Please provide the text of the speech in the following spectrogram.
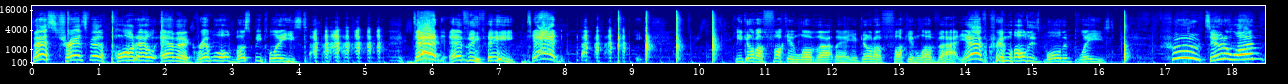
Best transfer to Porto ever. Grimwald must be pleased. Dead MVP. Dead. you gotta fucking love that there. You gotta fucking love that. Yep, Grimwald is more than pleased. Whew, two to one.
